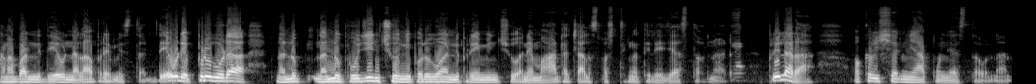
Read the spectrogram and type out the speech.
కనబడిని దేవుడిని ఎలా ప్రేమిస్తాడు? దేవుడు ఎప్పుడు కూడా నన్ను నన్ను పూజించు నీ పొరుగువాడిని ప్రేమించు అనే మాట చాలా స్పష్టంగా తెలియజేస్తూ ఉన్నాడు. ప్రిలరా ఒక విషయాన్ని జ్ఞాపకం చేస్తూ ఉన్నాను.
